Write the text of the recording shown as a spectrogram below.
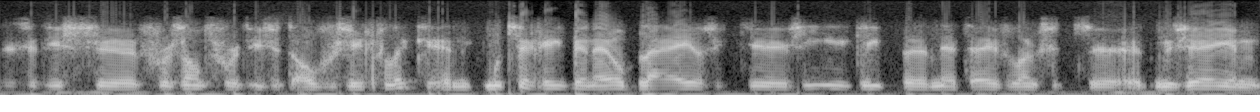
dus het is, eh, voor Zandvoort is het overzichtelijk. En ik moet zeggen, ik ben heel blij als ik eh, zie, ik liep eh, net even langs het, eh, het museum.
